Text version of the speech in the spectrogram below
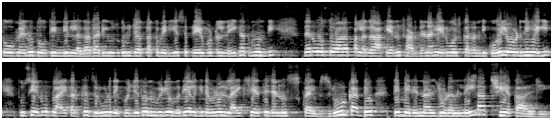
ਤੋਂ ਮੈਨੂੰ 2-3 ਦਿਨ ਲਗਾਤਾਰ ਯੂਜ਼ ਕਰੂ, ਜਦ ਤੱਕ ਮੇਰੀ ਇਹ ਸਪਰੇਅ ਬੋਟਲ ਨਹੀਂ ਖਤਮ ਹੁੰਦੀ ਦੈਨ ਉਸ ਤੋਂ ਬਾਅਦ ਆਪਾਂ ਲਗਾ ਕੇ ਇਹਨੂੰ ਛੱਡ ਦੇਣਾ ਹੇਅਰ ਵਾਸ਼ ਕਰਨ ਦੀ ਕੋਈ ਲੋੜ ਨਹੀਂ ਹੈਗੀ, ਤੁਸੀਂ ਇਹਨੂੰ ਅਪਲਾਈ ਕਰ ਕਰਕੇ ਜ਼ਰੂਰ ਦੇਖੋ। ਜੇ ਤੁਹਾਨੂੰ ਵੀਡੀਓ ਵਧੀਆ ਲੱਗੀ ਤਾਂ ਵੀਡੀਓ ਨੂੰ ਲਾਈਕ ਸ਼ੇਅਰ ਤੇ ਚੈਨਲ ਨੂੰ ਸਬਸਕ੍ਰਾਈਬ ਜ਼ਰੂਰ ਕਰ ਦਿਓ ਤੇ ਮੇਰੇ ਨਾਲ ਜੁੜਨ ਲਈ ਸਤਿ ਸ਼੍ਰੀ ਅਕਾਲ ਜੀ।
